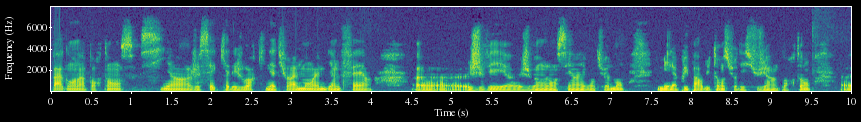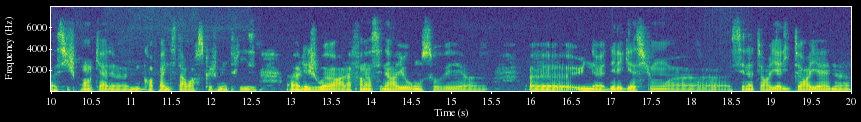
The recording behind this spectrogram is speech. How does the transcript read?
pas grande importance, si un, je sais qu'il y a des joueurs qui naturellement aiment bien le faire, euh, je vais, je vais en lancer un éventuellement. Mais la plupart du temps, sur des sujets importants, si je prends le cas d'une campagne Star Wars que je maîtrise, les joueurs à la fin d'un scénario ont sauvé une délégation euh, sénatoriale itorienne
